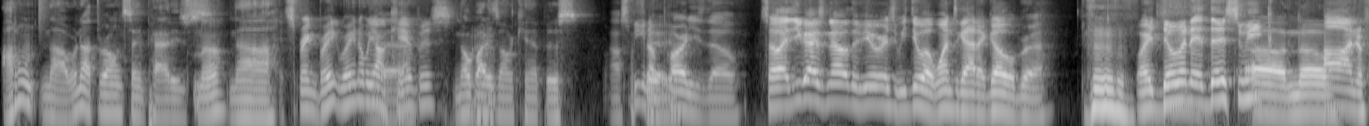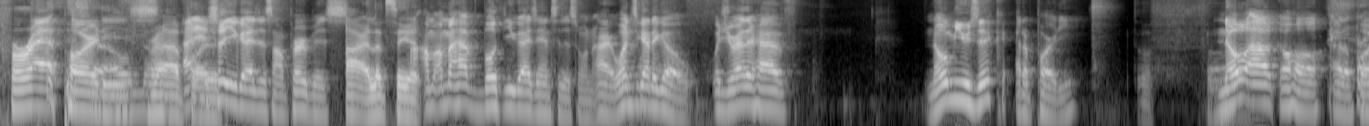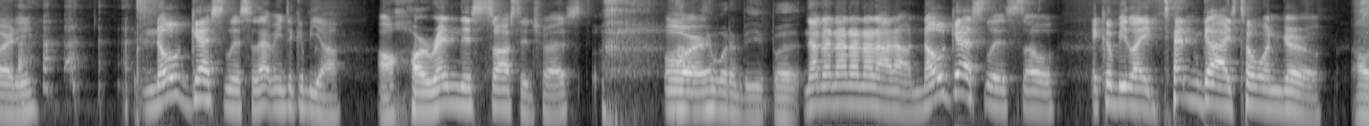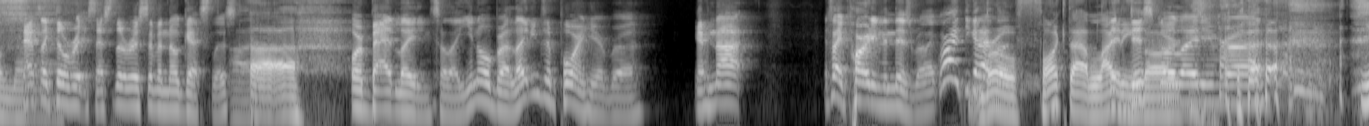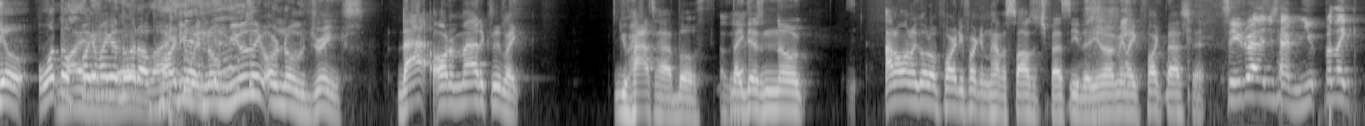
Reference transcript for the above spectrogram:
I don't. Nah, we're not throwing St. Patty's. No? Nah. It's spring break, right? Nobody on campus. Nobody's on campus. Uh, speaking of parties, though, so as you guys know, the viewers, we do a one's gotta go, bro. We're doing it this week Oh no. on frat parties. Oh, no. Frat I didn't show you guys this on purpose. All right, let's see it. I'm, I'm gonna have both of you guys answer this one. All right, one's gotta go. Would you rather have no music at a party, no alcohol at a party, no guest list? So that means it could be a a horrendous sausage fest, Or it or wouldn't be, but no, no, no, no, no, no, no, no guest list. So it could be like ten guys to one girl. Oh no. That's like the risk. That's the risk of a no guest list Uh, or bad lighting. So like you know, bro, lighting's important here, bro. If not, it's like partying in this, bro. Like what you gotta bro, have fuck that the, the lighting, disco dog. lighting, bro. Yo, what the fuck am I gonna do at bro, a party with no music or no drinks? That automatically, like, you have to have both. Okay. Like, there's no. I don't want to go to a party fucking have a sausage fest either. You know what I mean? Like, fuck that shit. so you'd rather just have mute, but like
